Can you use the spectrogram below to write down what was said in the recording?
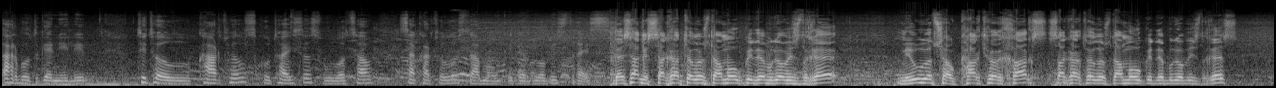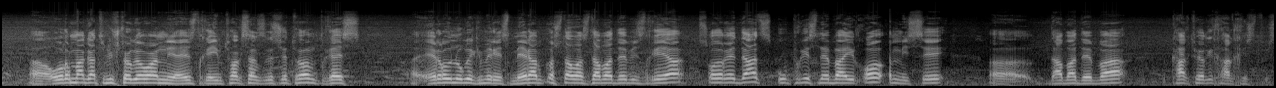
წარმოდგენილი. თითოეულ ქართველს ქუთაისას ულოცავ საქართველოს დამოუკიდებლობის დღეს. ეს არის საქართველოს დამოუკიდებლობის დღე. მიულოცავ ქართველ ხალხს საქართველოს დამოუკიდებლობის დღეს. ორმაგად მნიშვნელოვანია ეს დღე იმ თვალსაზრისით, რომ დღეს ეროვნული გმირის მერაბ კოსტავას დაბადების დღეა. სწორედაც უფრისნება იყო მისი დაბადება ქართველი ხალხისთვის.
